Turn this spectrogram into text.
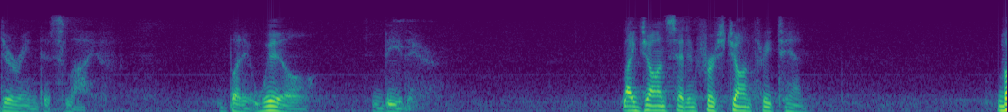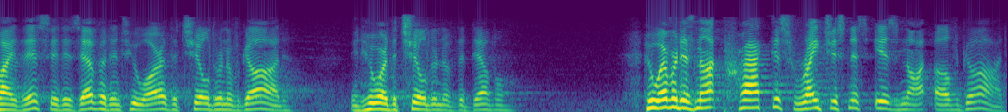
during this life. But it will be there. Like John said in 1 John 3:10. By this it is evident who are the children of God and who are the children of the devil. Whoever does not practice righteousness is not of God,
